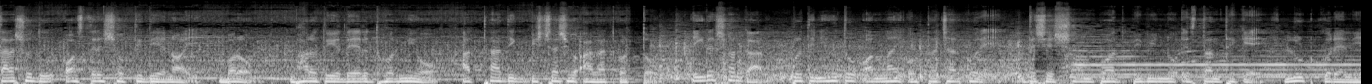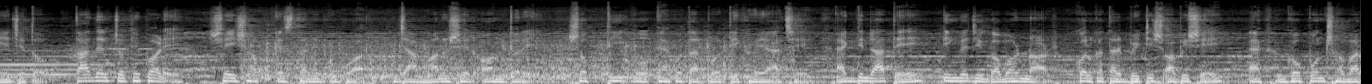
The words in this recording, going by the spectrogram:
তারা শুধু অস্ত্রের শক্তি দিয়ে নয়, বরং ভারতীয়দের ধর্মীয়, আধ্যাত্মিক বিশ্বাসেও আঘাত করত। ইংরেজ সরকার প্রতিনিয়ত অন্যায় অত্যাচার করে দেশের সম্পদ বিভিন্ন স্থান থেকে লুট করে নিয়ে যেত। তাদের চোখে পড়ে সেই সব স্থানের উপর, যা মানুষের অন্তরে শক্তি ও একতার প্রতীক হয়ে আছে। একদিন রাতে ইংরেজি গভর্নর কলকাতার ব্রিটিশ অফিসে এক গোপন সভার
